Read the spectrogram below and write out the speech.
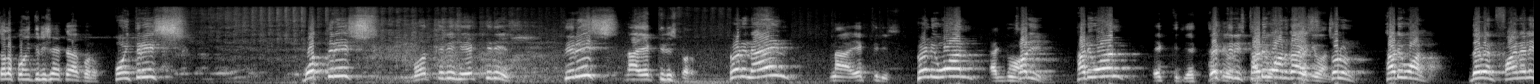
চলো পঁয়ত্রিশ হাজার টাকা করো। পঁয়ত্রিশ বত্রিশ বত্রিশ একত্রিশ। তিরিশ? না একত্রিশ করো। টোয়েন্টি নাইন না একত্রিশ। টোয়েন্টি ওয়ান একদম। সরি থার্টি ওয়ান একত্রিশ। একত্রিশ থার্টি ওয়ান গাইস চলুন। থার্টি ওয়ান দেবেন ফাইনালি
